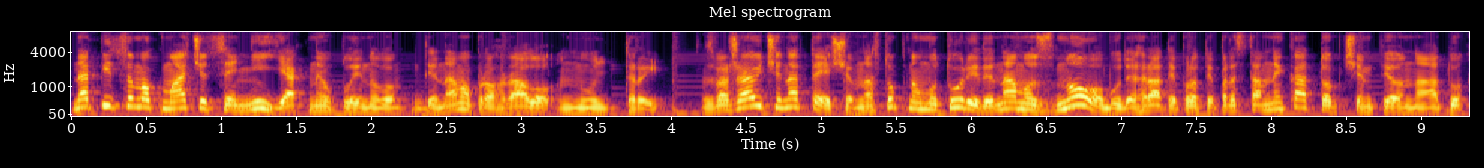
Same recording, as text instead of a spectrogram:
На підсумок матчу це ніяк не вплинуло. Динамо програло 0-3. Зважаючи на те, що в наступному турі Динамо знову буде грати проти представника топ-чемпіонату,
